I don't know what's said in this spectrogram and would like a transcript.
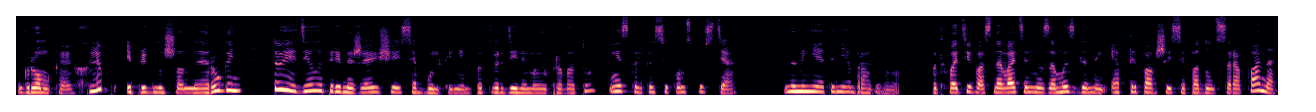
Громкая хлюп и приглушенная ругань, то и дело перемежающаяся бульканьем, подтвердили мою правоту несколько секунд спустя. Но меня это не обрадовало. Подхватив основательно замызганный и обтрепавшийся подол сарафана,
